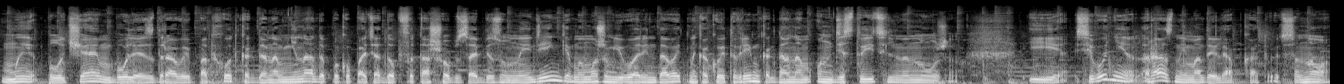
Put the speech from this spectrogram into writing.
мы получаем более здравый подход, когда нам не надо покупать Adobe Photoshop за безумные деньги, мы можем его арендовать на какое-то время, когда нам он действительно нужен. И сегодня разные модели обкатываются, но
